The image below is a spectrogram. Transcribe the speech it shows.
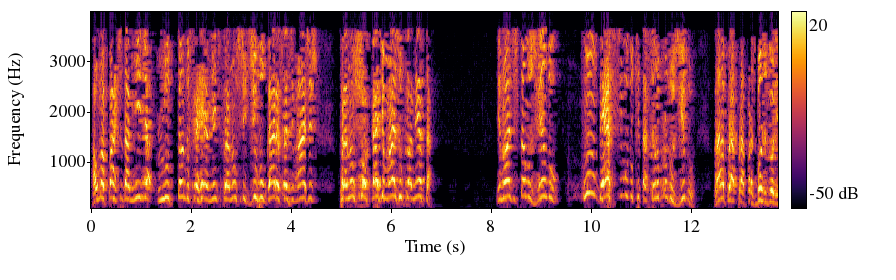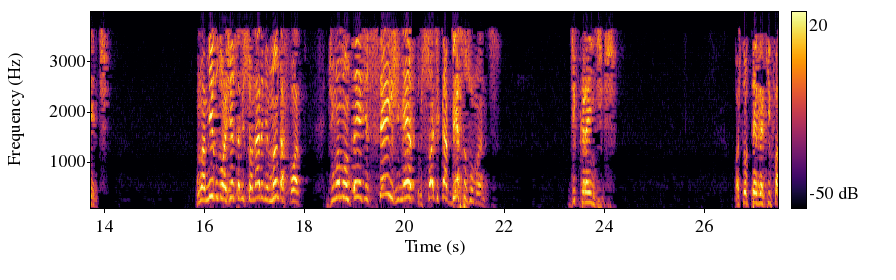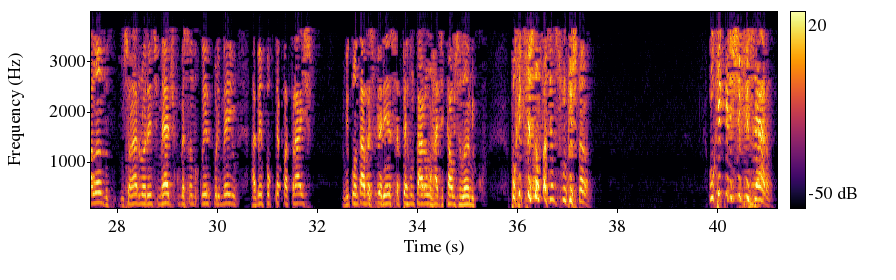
Há uma parte da mídia lutando ferreamente para não se divulgar essas imagens, para não chocar demais o planeta. E nós estamos vendo um décimo do que está sendo produzido lá para as bandas do Oriente. Um amigo de uma agência missionária me manda foto de uma montanha de seis metros só de cabeças humanas. De crentes. O pastor esteve aqui falando, missionário no Oriente Médio, conversando com ele por e-mail há bem pouco tempo atrás. Me contava a experiência, perguntaram a um radical islâmico. Por que, que vocês estão fazendo isso com cristão? O que, que eles te fizeram?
